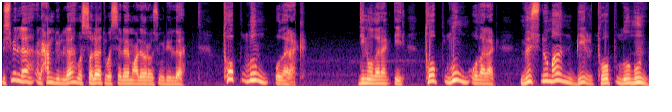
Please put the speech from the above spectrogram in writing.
Bismillah, elhamdülillah ve salatu ve selamu ala Resulillah. Toplum olarak, din olarak değil, toplum olarak Müslüman bir toplumun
